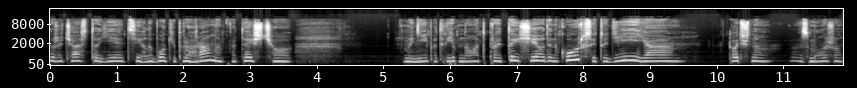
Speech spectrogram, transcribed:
дуже часто є ці глибокі програми про те, що мені потрібно от пройти ще один курс, і тоді я точно зможу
